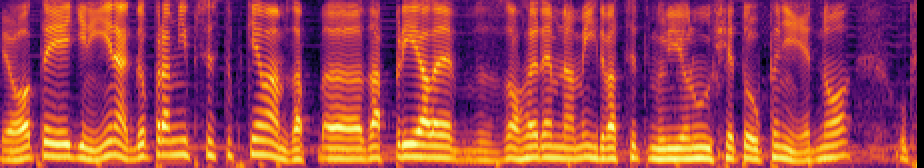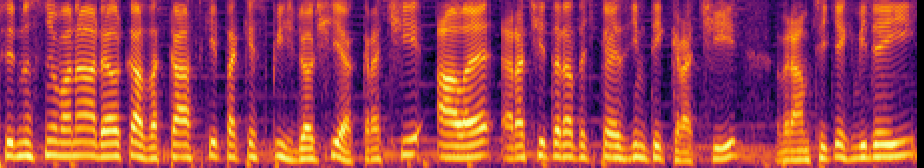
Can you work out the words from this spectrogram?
Jo, to je jediný. Jinak dopravní přestupky mám uh, zaplý, ale s ohledem na mých 20 milionů už je to úplně jedno. Upřednostňovaná délka zakázky tak je spíš delší a kratší, ale radši teda teďka jezdím ty kratší v rámci těch videí.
